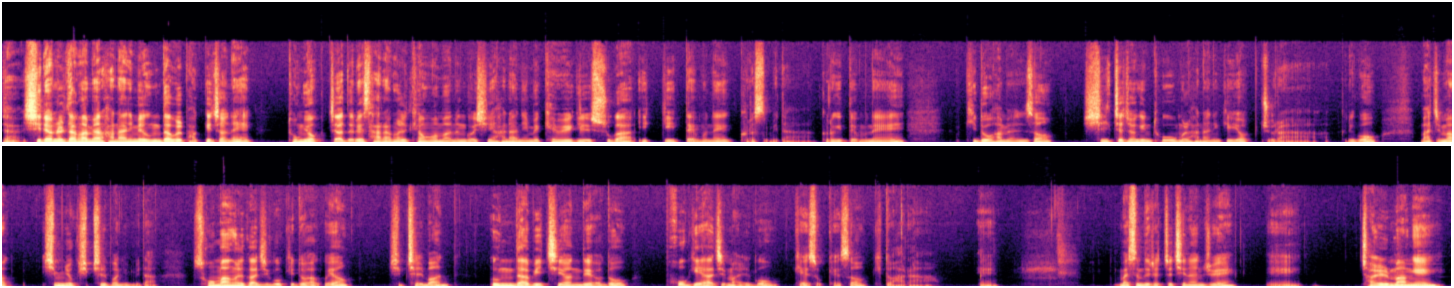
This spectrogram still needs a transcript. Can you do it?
자, 시련을 당하면 하나님의 응답을 받기 전에 동역자들의 사랑을 경험하는 것이 하나님의 계획일 수가 있기 때문에 그렇습니다. 그렇기 때문에 기도하면서 실제적인 도움을 하나님께 엽주라. 그리고 마지막 16, 17번입니다. 소망을 가지고 기도하고요. 17번 응답이 지연되어도 포기하지 말고 계속해서 기도하라. 예. 말씀드렸죠. 지난주에 예. 절망의 음.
